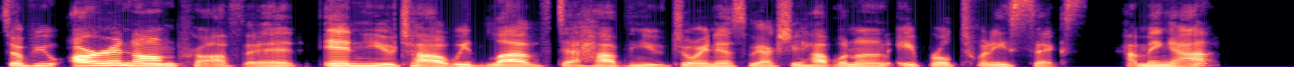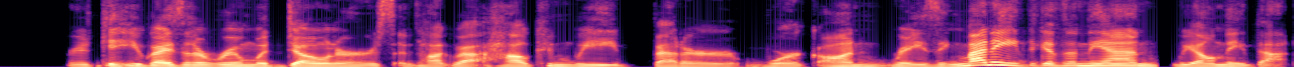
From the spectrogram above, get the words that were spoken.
So if you are a nonprofit in Utah, we'd love to have you join us. We actually have one on April 26th coming up. We're going to get you guys in a room with donors and talk about how can we better work on raising money because in the end, we all need that.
